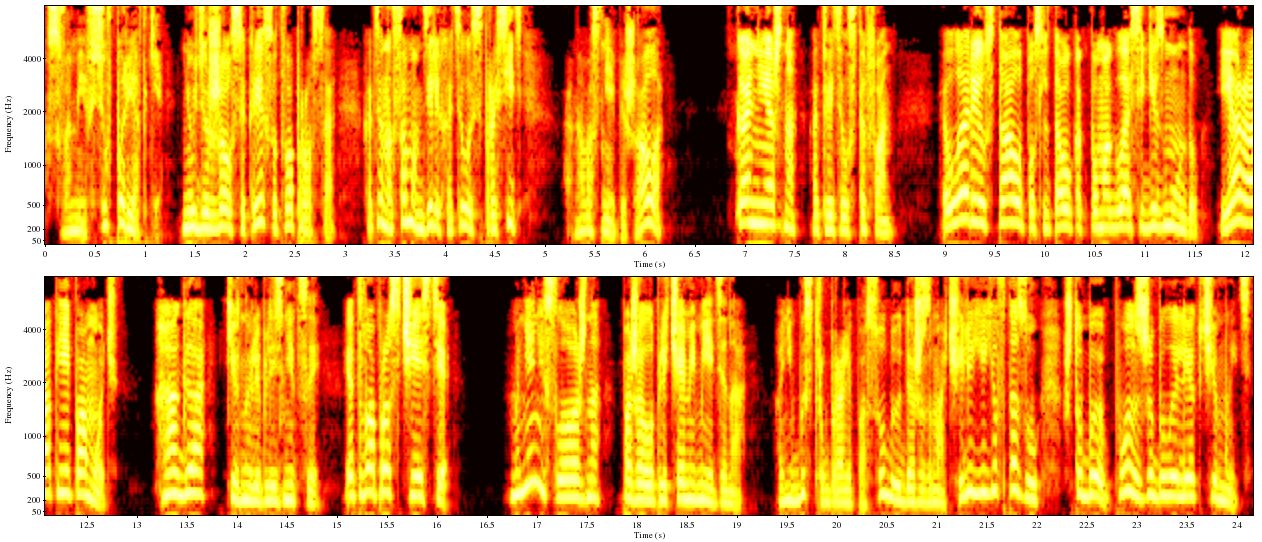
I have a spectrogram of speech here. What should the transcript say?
«С вами все в порядке?» — не удержался Крес от вопроса, хотя на самом деле хотелось спросить, она вас не обижала? «Конечно», — ответил Стефан. Элария устала после того, как помогла Сигизмунду. Я рад ей помочь». «Ага», — кивнули близнецы. «Это вопрос чести». «Мне несложно», — пожала плечами Медина. Они быстро убрали посуду и даже замочили ее в тазу, чтобы позже было легче мыть.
